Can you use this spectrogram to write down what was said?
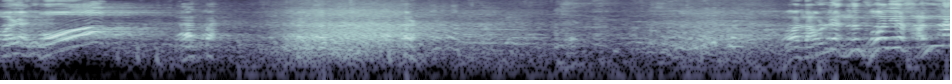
不认可？来，快！我倒认可你狠呐！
